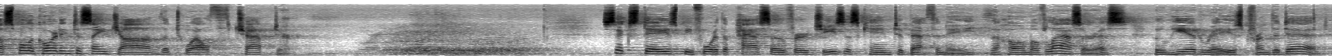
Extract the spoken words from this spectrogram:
Gospel according to St. John, the 12th chapter. Six days before the Passover, Jesus came to Bethany, the home of Lazarus, whom he had raised from the dead.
